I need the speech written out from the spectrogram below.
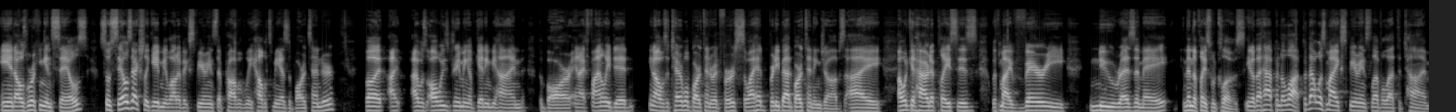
and I was working in sales. So sales actually gave me a lot of experience that probably helped me as a bartender. But I I was always dreaming of getting behind the bar and I finally did. You know, I was a terrible bartender at first, so I had pretty bad bartending jobs. I I would get hired at places with my very new resume and then the place would close. You know, that happened a lot, but that was my experience level at the time.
